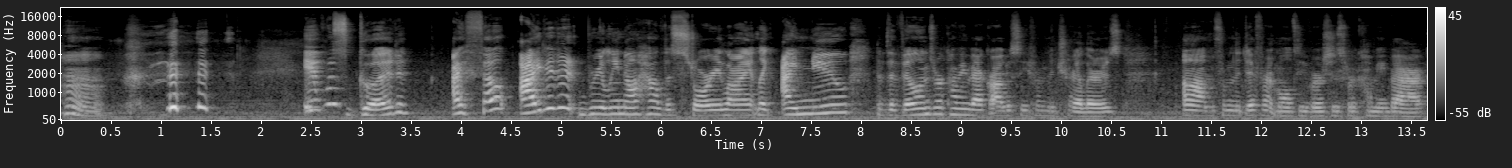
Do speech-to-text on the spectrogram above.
huh. It was good. I felt I didn't really know how the storyline like I knew that the villains were coming back obviously from the trailers. Um, from the different multiverses were coming back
